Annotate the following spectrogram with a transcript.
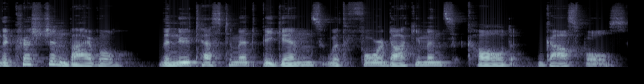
the Christian Bible, the New Testament begins with four documents called Gospels.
